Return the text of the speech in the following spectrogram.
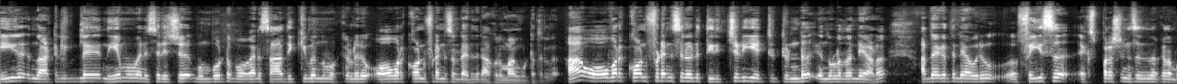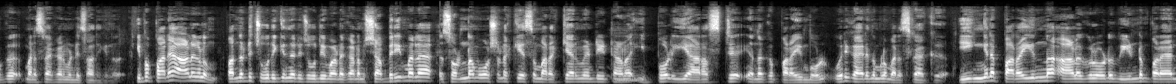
ഈ നാട്ടിലെ നിയമം അനുസരിച്ച് മുമ്പോട്ട് പോകാൻ സാധിക്കുമെന്നും ഒക്കെ ഒക്കെയുള്ളൊരു ഓവർ കോൺഫിഡൻസ് ഉണ്ടായിരുന്നു രാഹുൽ മാങ്കൂട്ടത്തിൽ. ആ ഓവർ കോൺഫിഡൻസിന് ഒരു തിരിച്ചടി ഏറ്റിട്ടുണ്ട് എന്നുള്ളത് തന്നെയാണ് അദ്ദേഹത്തിന്റെ ആ ഒരു ഫേസ് എക്സ്പ്രഷൻസിൽ നിന്നൊക്കെ നമുക്ക് മനസ്സിലാക്കാൻ വേണ്ടി സാധിക്കുന്നത്. ഇപ്പൊ പല ആളുകളും വന്നിട്ട് ചോദിക്കുന്ന ഒരു ചോദ്യമാണ് കാരണം ശബരിമല സ്വർണമോഷണ കേസ് മറയ്ക്കാൻ വേണ്ടിയിട്ടാണ് ഇപ്പോൾ ഈ അറസ്റ്റ് എന്നൊക്കെ പറയുമ്പോൾ ഒരു കാര്യം നമ്മൾ മനസ്സിലാക്കുക. ഈ ഇങ്ങനെ പറയുന്ന ആളുകളോട് വീണ്ടും പറയാൻ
